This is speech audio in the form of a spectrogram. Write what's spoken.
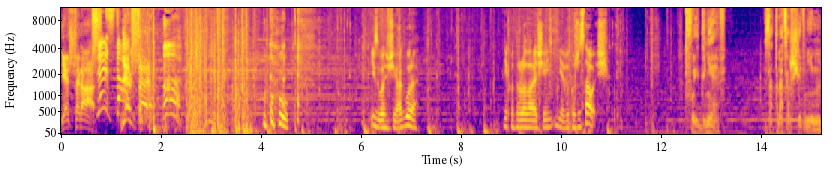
Jeszcze raz. Przestań! Jeszcze! Uhu. I złość wzięła górę. Nie kontrolowałeś jej i nie wykorzystałeś. Twój gniew. Zatracasz się w nim.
